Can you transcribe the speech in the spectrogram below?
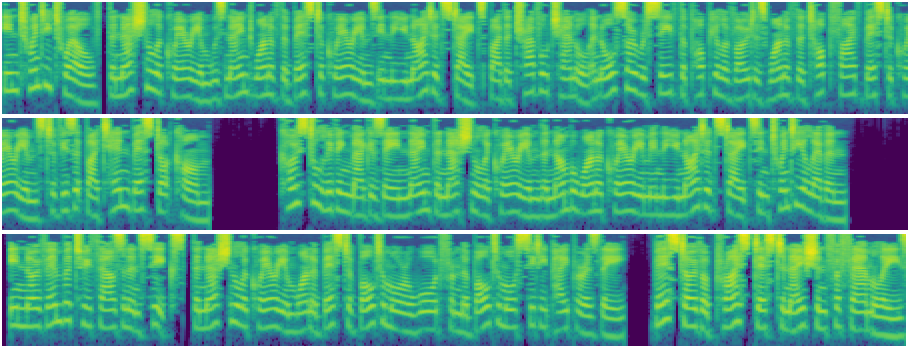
In 2012, the National Aquarium was named one of the best aquariums in the United States by the Travel Channel and also received the popular vote as one of the top five best aquariums to visit by 10best.com. Coastal Living magazine named the National Aquarium the number one aquarium in the United States in 2011. In November 2006, the National Aquarium won a Best of Baltimore award from the Baltimore City paper as the best overpriced destination for families.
